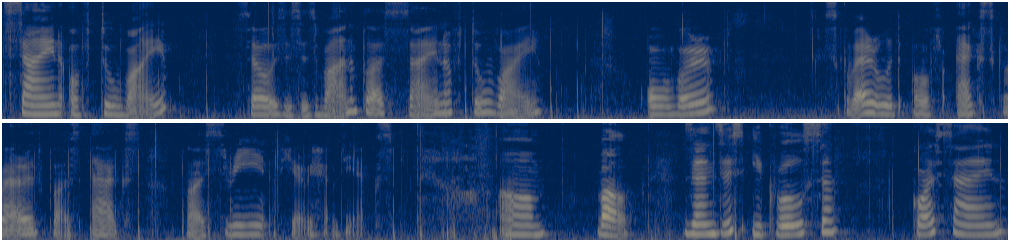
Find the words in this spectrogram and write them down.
sine of 2y so this is 1 plus sine of 2y over square root of x squared plus x plus 3 and here we have the x. Um, well then this equals cosine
